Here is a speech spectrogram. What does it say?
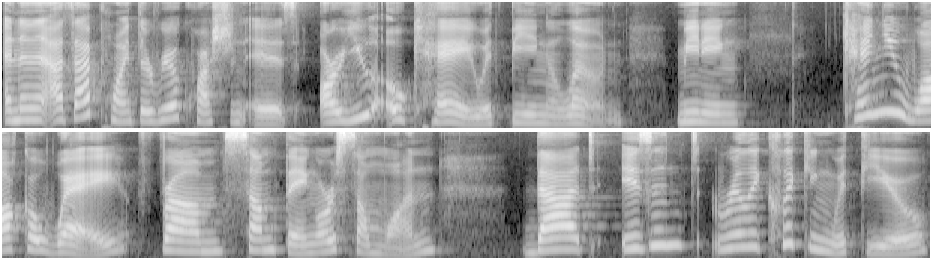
And then at that point, the real question is are you okay with being alone? Meaning, can you walk away from something or someone that isn't really clicking with you,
